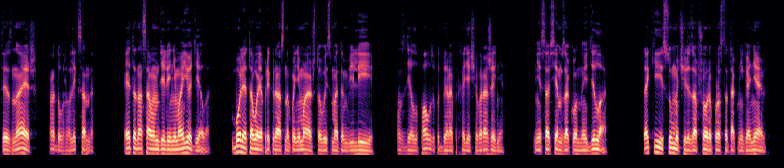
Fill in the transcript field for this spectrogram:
«Ты знаешь», – продолжил Александр, – «это на самом деле не мое дело. Более того, я прекрасно понимаю, что вы с Мэттом вели...» Он сделал паузу, подбирая подходящее выражение. «Не совсем законные дела. Такие суммы через офшоры просто так не гоняют.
